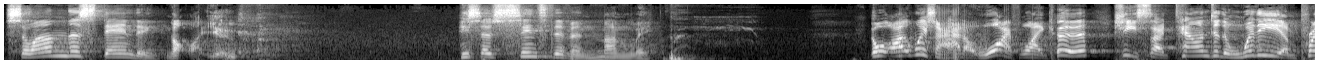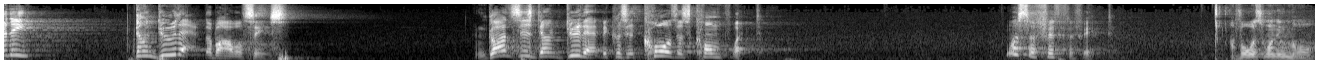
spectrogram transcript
so understanding, not like you. He's so sensitive and manly. Oh, I wish I had a wife like her. She's so talented and witty and pretty. Don't do that, the Bible says. And God says don't do that because it causes conflict. What's the fifth effect? Of always wanting more.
